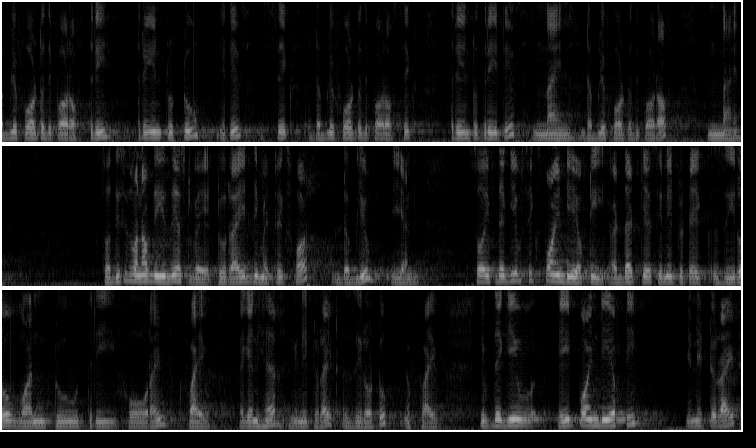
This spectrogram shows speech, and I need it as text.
w 4 to the power of 3, 3 into 2 it is 6, w 4 to the power of 6, 3 into 3 it is 9, w 4 to the power of 9. So, this is one of the easiest way to write the matrix for w n. So, if they give 6 point DFT at that case you need to take 0, 1, 2, 3, 4 and 5. Again here you need to write 0 to 5. If they give 8 point DFT you need to write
